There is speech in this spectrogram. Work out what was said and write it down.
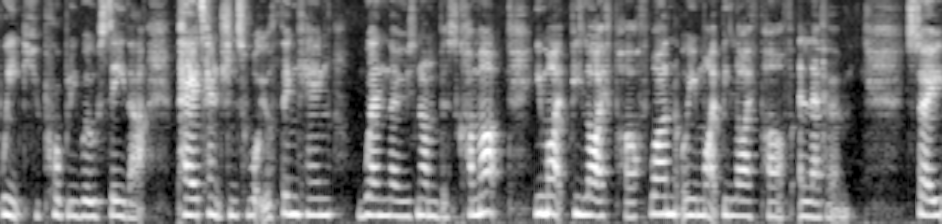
week you probably will see that pay attention to what you're thinking when those numbers come up you might be life path 1 or you might be life path 11 so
